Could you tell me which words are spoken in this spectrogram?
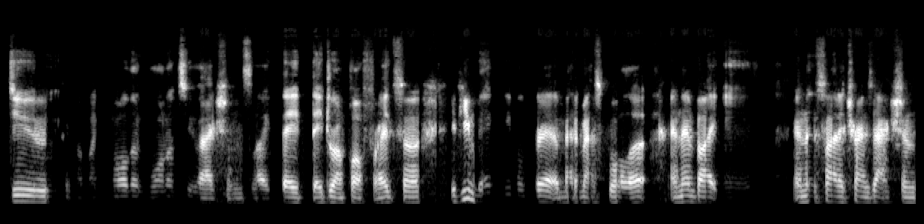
do you know, like more than one or two actions, like they they drop off, right? So if you make people create a MetaMask wallet and then buy ETH and then sign a transaction,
